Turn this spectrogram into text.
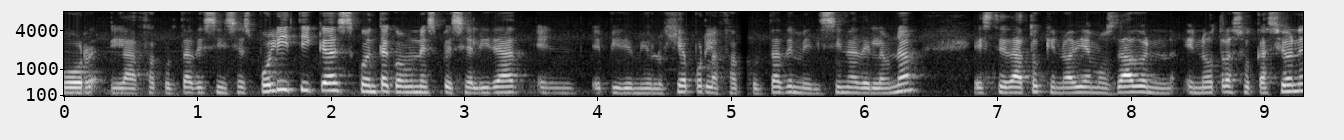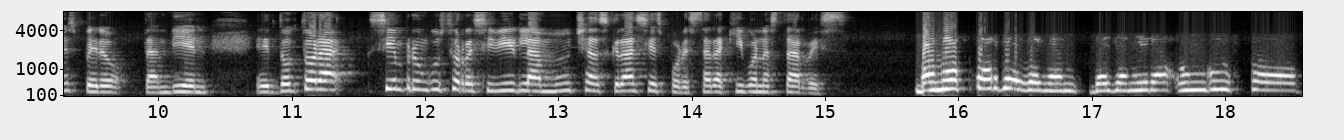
por la Facultad de Ciencias Políticas, cuenta con una especialidad en epidemiología por la Facultad de Medicina de la UNAM, este dato que no habíamos dado en, otras ocasiones, pero también. Eh, doctora, siempre un gusto recibirla, muchas gracias por estar aquí, buenas tardes. Buenas tardes, Deyanira, un gusto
